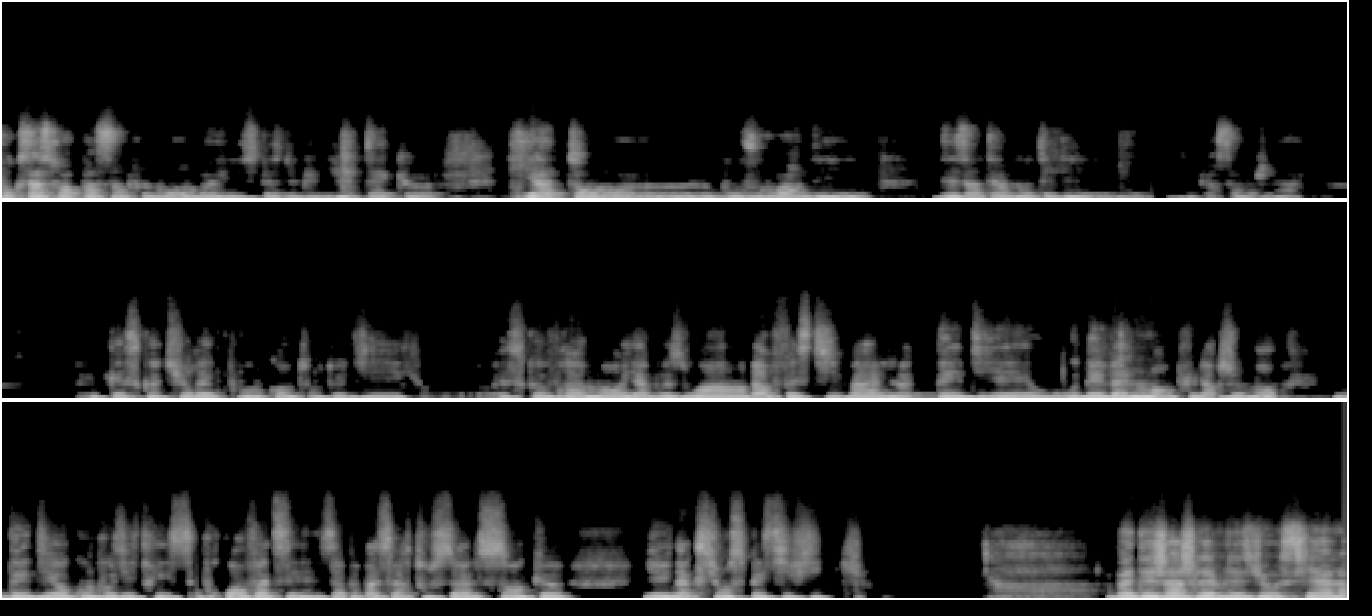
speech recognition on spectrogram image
pour que ça ne soit pas simplement bah, une espèce de bibliothèque euh, qui attend le bon vouloir des, internautes et des personnes en général. Qu'est-ce que tu réponds quand on te dit est-ce que vraiment il y a besoin d'un festival dédié ou, d'événements plus largement dédiés aux compositrices? Pourquoi en fait ça ne peut pas se faire tout seul sans qu'il y ait une action spécifique? Bah Déjà, je lève les yeux au ciel.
